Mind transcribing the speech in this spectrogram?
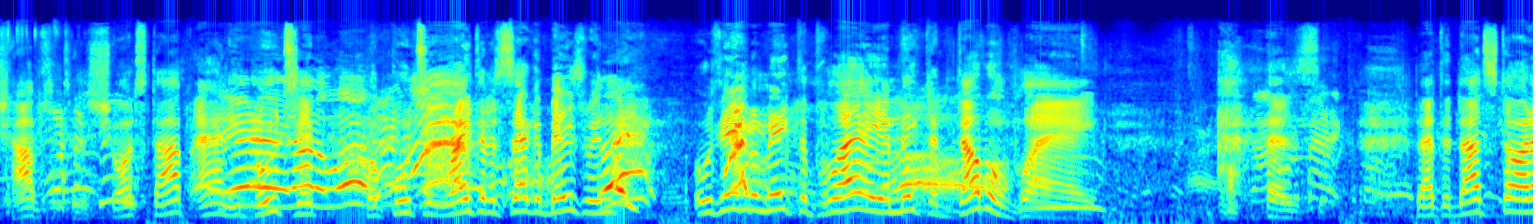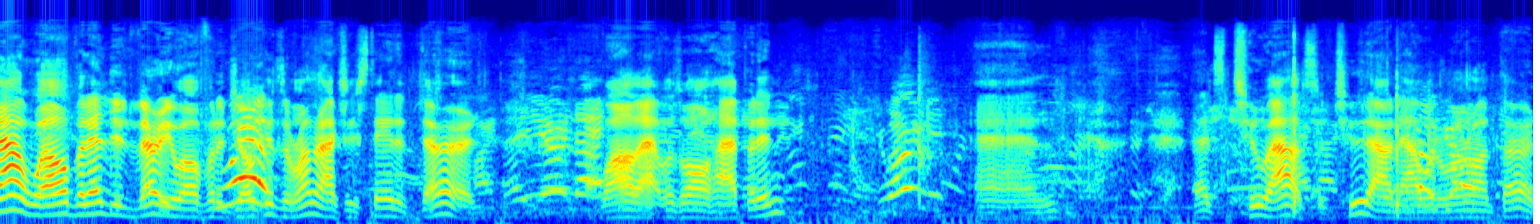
Chops it to the shortstop, and he boots it, but boots it right to the second baseman, who's able to make the play and make the double play. that did not start out well, but ended very well for the Jokers. The runner actually stayed at third while that was all happening. And that's two outs, so two down now with a runner on third.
